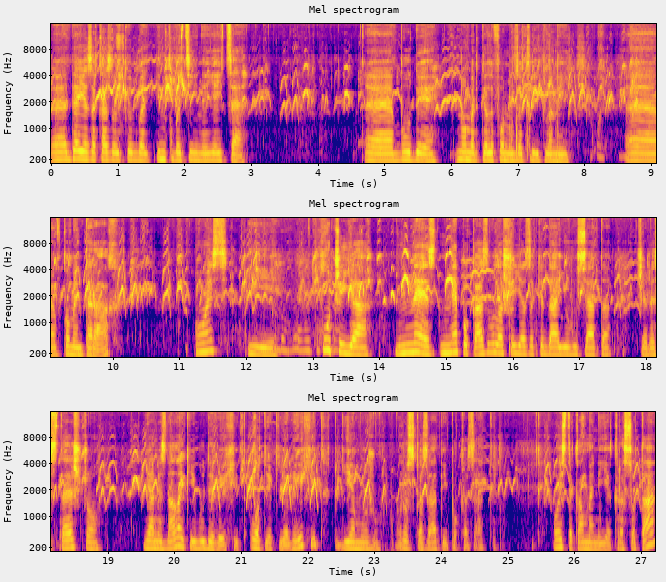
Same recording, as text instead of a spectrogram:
е, де я заказую інкубаційне яйце? Е, Буде номер телефону закріплений е, в коментарях. Ось. І кучі я не, не показувала, що я закидаю гусята через те, що я не знала, який буде вихід. От як є вихід, тоді я можу розказати і показати. Ось така в мене є красота.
